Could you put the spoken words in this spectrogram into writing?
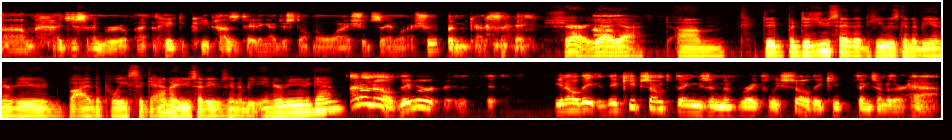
Um, I just I'm real. I hate to keep hesitating. I just don't know what I should say and what I shouldn't, kind of thing. Sure. Yeah. Um, yeah. Um, did but did you say that he was going to be interviewed by the police again, or you said he was going to be interviewed again? I don't know. They were, you know, they they keep some things, and rightfully so. They keep things under their hat.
